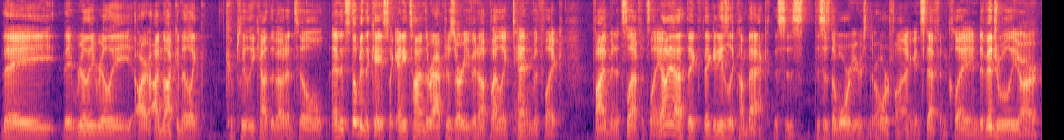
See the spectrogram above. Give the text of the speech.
they they really really are. I'm not gonna like completely count them out until, and it's still been the case. Like anytime the Raptors are even up by like ten with like five minutes left, it's like, oh yeah, they, they could easily come back. This is this is the Warriors, and they're horrifying. And Steph and Klay individually are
